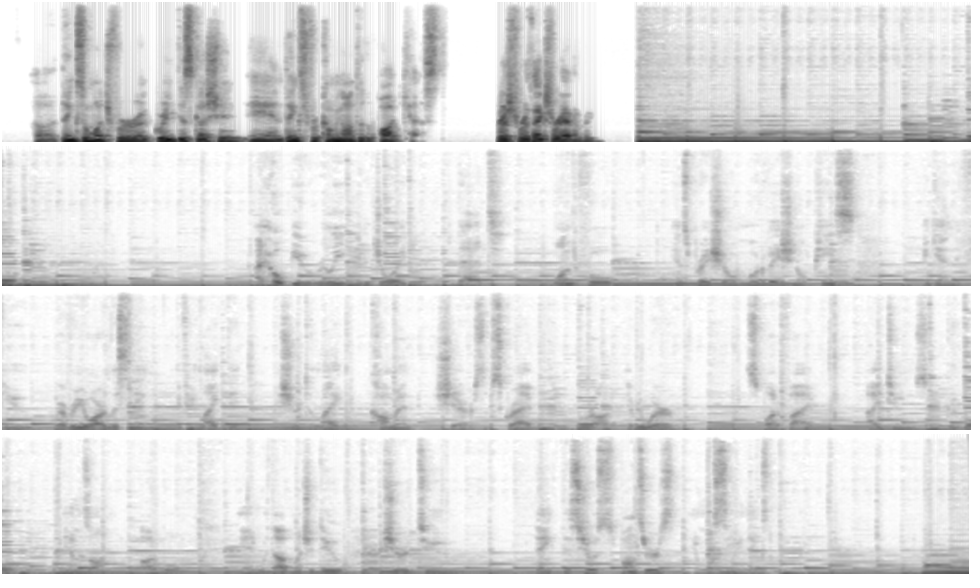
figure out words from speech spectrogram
thanks so much for a great discussion, and thanks for coming on to the podcast. Christopher, thanks for having me. I hope you really enjoyed that wonderful, inspirational, motivational piece. Again, if you, wherever you are listening, subscribe. We're on everywhere Spotify, iTunes, Google, Amazon, Audible. And without much ado, be sure to thank this show's sponsors, and we'll see you next week.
